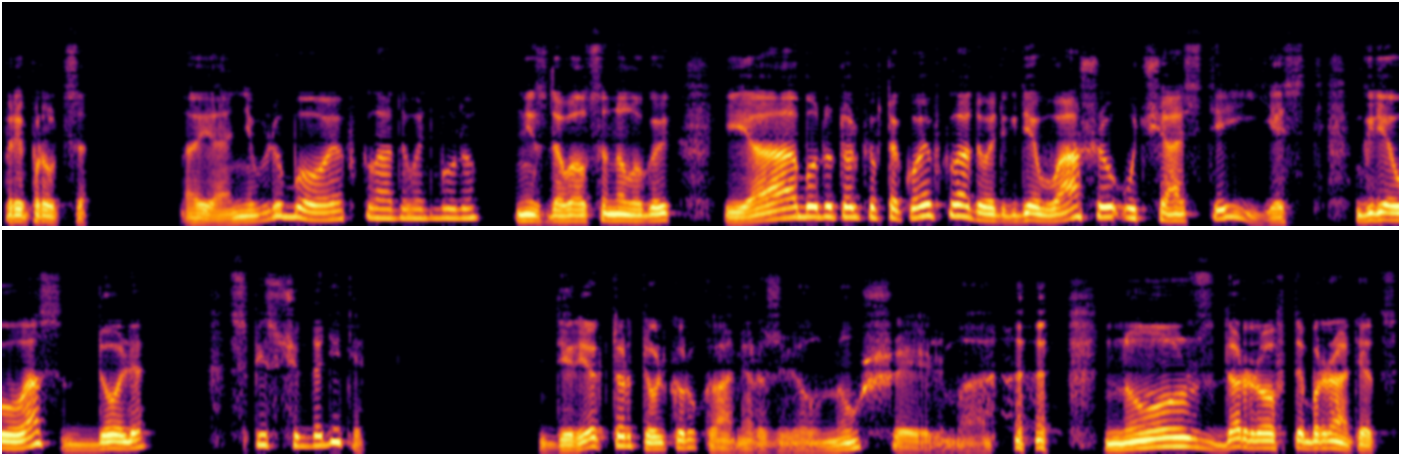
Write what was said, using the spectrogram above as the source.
припрутся. А я не в любое вкладывать буду, — не сдавался налоговик. Я буду только в такое вкладывать, где ваше участие есть, где у вас доля. Списочек дадите? Директор только руками развел. Ну, шельма! Ну, здоров ты, братец!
